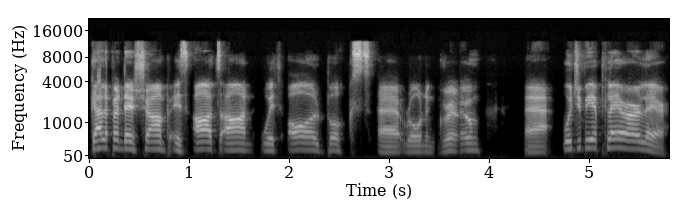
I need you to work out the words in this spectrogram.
Galopin Des Champs is odds on with all books, uh, Ronan Groome. Uh, would you be a player or a layer?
